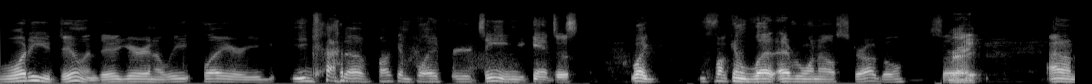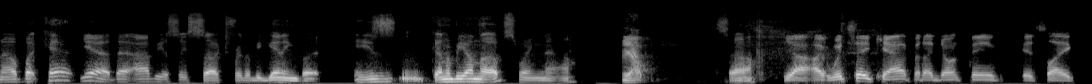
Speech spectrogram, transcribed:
what are you doing, dude? You're an elite player. You you gotta fucking play for your team. You can't just like fucking let everyone else struggle. So Right. I don't know, but KAT, yeah, that obviously sucked for the beginning, but he's gonna be on the upswing now. Yep. So Yeah, I would say KAT, but I don't think it's like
